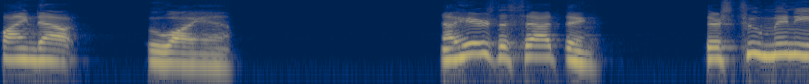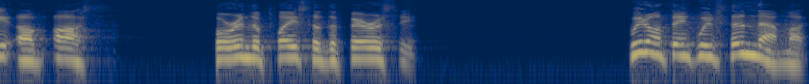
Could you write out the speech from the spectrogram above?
find out who I am? Now, here's the sad thing there's too many of us who are in the place of the Pharisee. We don't think we've sinned that much.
